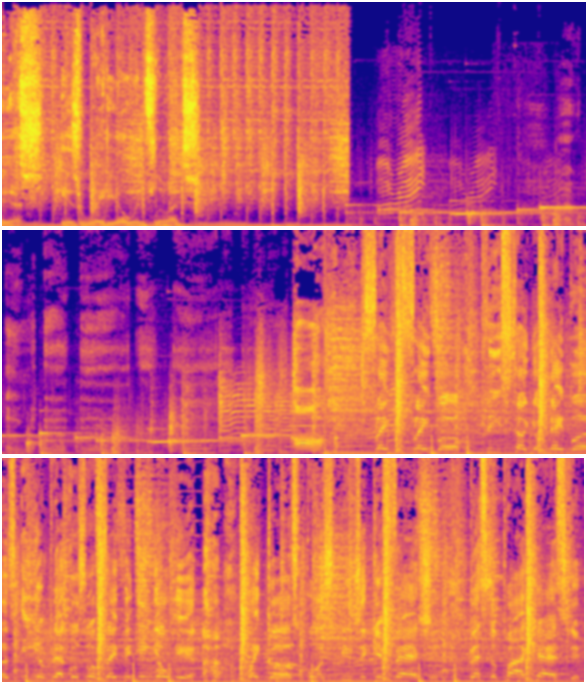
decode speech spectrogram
This is Radio Influence. Uh, flavor, flavor. Please tell your neighbors. Ian Beckles with flavor in your ear. Wake up, sports, music, and fashion. Best of podcasting.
